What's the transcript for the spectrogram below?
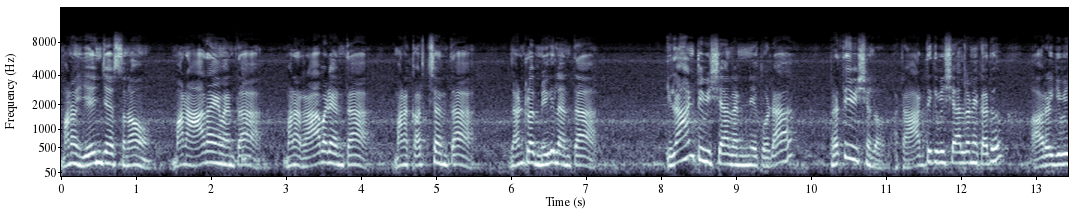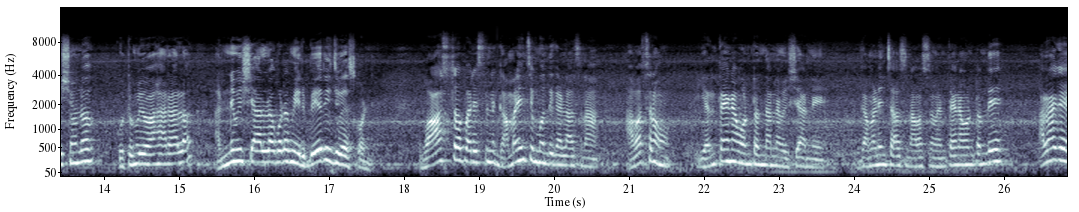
మనం ఏం చేస్తున్నాం? మన ఆదాయం ఎంత? మన రాబడి ఎంత? మన ఖర్చు ఎంత? దాంట్లో మిగిలెంత ఇలాంటి విషయాలన్నీ కూడా ప్రతి విషయంలో అటు ఆర్థిక విషయాల్లోనే కాదు ఆరోగ్య విషయంలో కుటుంబ వ్యవహారాల్లో అన్ని విషయాల్లో కూడా మీరు బేరీజు వేసుకోండి. వాస్తవ పరిస్థితిని గమనించి ముందుకెళ్ళాల్సిన అవసరం ఎంతైనా ఉంటుందన్న విషయాన్ని గమనించాల్సిన అవసరం ఎంతైనా ఉంటుంది. అలాగే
